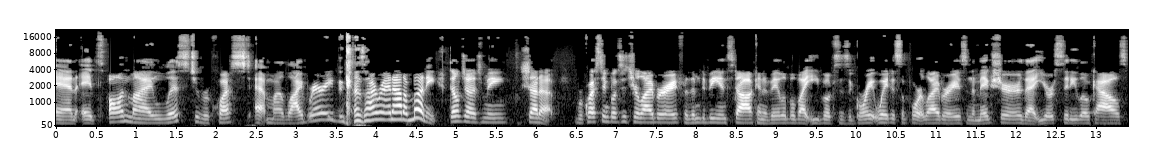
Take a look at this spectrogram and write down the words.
and it's on my list to request at my library because I ran out of money. Don't judge me. Shut up. Requesting books at your library for them to be in stock and available by ebooks is a great way to support libraries and to make sure that your city locales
